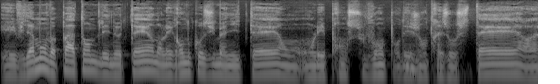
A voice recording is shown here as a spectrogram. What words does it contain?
Et évidemment, on ne va pas attendre les notaires dans les grandes causes humanitaires. On, les prend souvent pour des gens très austères, euh,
